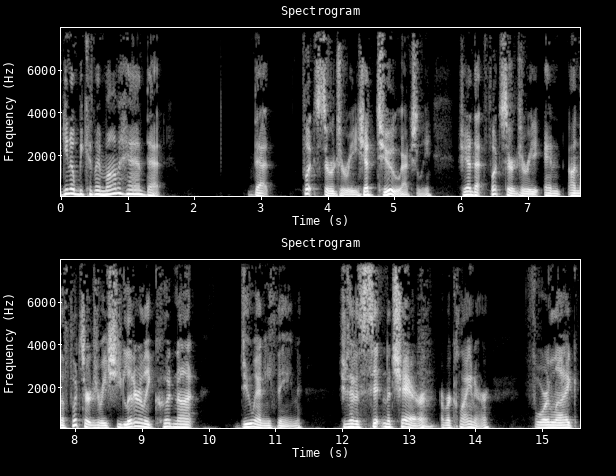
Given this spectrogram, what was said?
you know, because my mom had that that foot surgery, she had two actually. She had that foot surgery, and on the foot surgery, she literally could not do anything. She just had to sit in a chair, a recliner, for like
